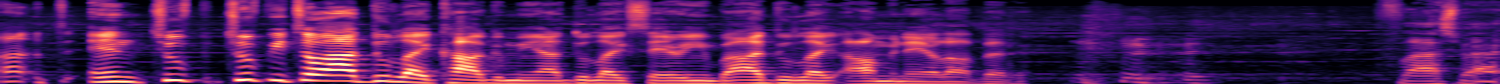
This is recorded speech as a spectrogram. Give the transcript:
Uh, and truth, truth be told, I do like Kagami. I do like Seirin, but I do like Aomine a lot better. Flashback.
